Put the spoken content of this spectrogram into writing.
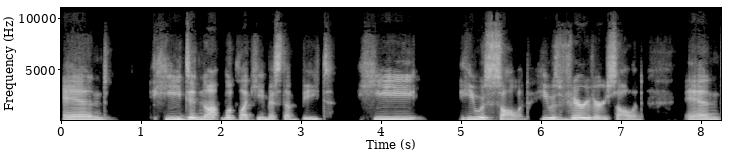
and he did not look like he missed a beat. He he was solid. He was very, very solid. And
